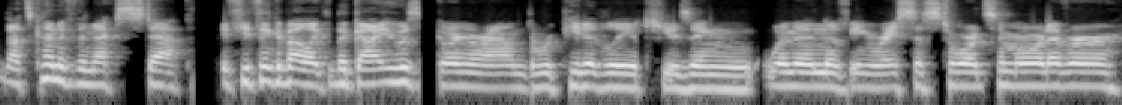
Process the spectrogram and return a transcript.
That's kind of the next step. If you think about like the guy who was going around repeatedly accusing women of being racist towards him or whatever,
